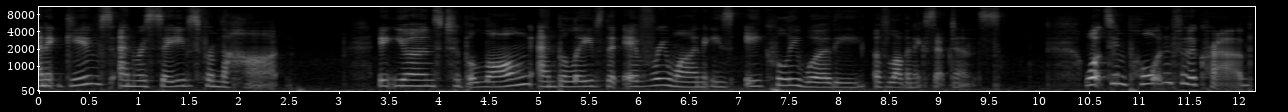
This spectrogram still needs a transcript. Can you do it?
and it gives and receives from the heart. It yearns to belong and believes that everyone is equally worthy of love and acceptance. What's important for the crab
